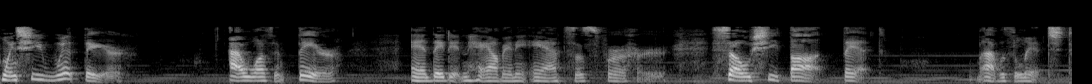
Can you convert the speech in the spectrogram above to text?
When she went there, I wasn't there and they didn't have any answers for her. So she thought that I was lynched.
